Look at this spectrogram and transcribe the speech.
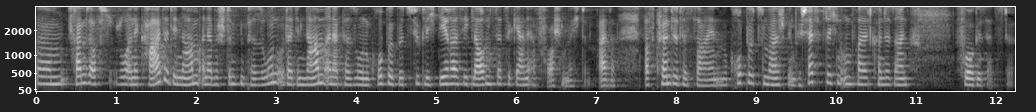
Ähm, schreiben Sie auf so eine Karte den Namen einer bestimmten Person oder den Namen einer Personengruppe, bezüglich derer Sie Glaubenssätze gerne erforschen möchte. Also, was könnte das sein? Eine Gruppe zum Beispiel im geschäftlichen Umfeld könnte sein, Vorgesetzte,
